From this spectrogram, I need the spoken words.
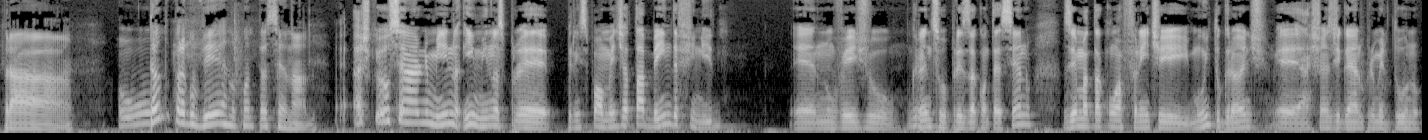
para O- tanto para governo quanto para Senado? Acho que o cenário em Minas, em Minas é, principalmente, já está bem definido. É, não vejo grandes surpresas acontecendo. Zema está com uma frente muito grande. É, a chance de ganhar no primeiro turno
